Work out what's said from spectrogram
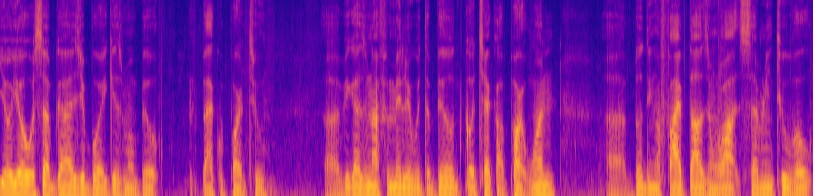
Yo, yo, what's up, guys? Your boy Gizmo Built back with part two. Uh, if you guys are not familiar with the build, go check out part one. Uh, building a 5,000 watt, 72 volt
